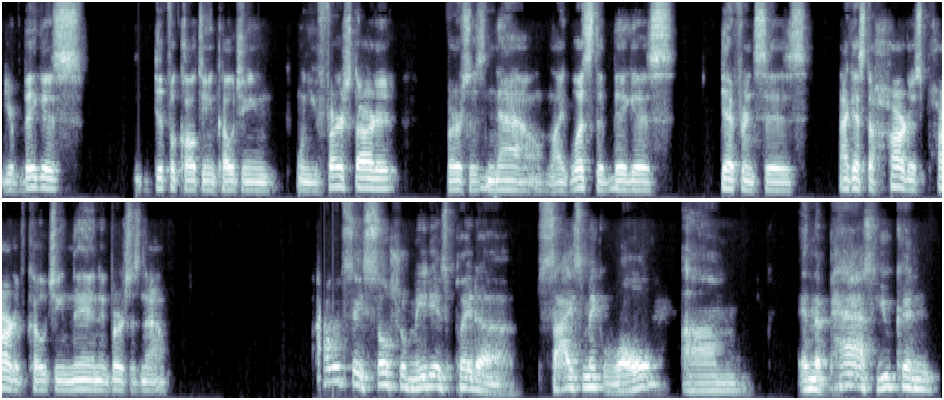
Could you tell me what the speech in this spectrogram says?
your biggest difficulty in coaching when you first started versus now? Like, what's the biggest differences? I guess the hardest part of coaching then and versus now. I would say social media has played a seismic role. Um, in the past, you can,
